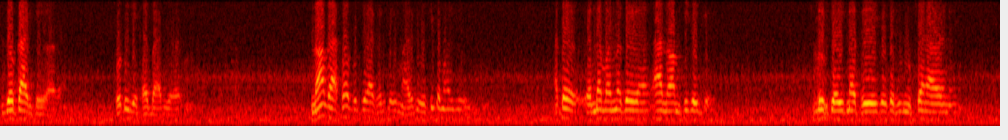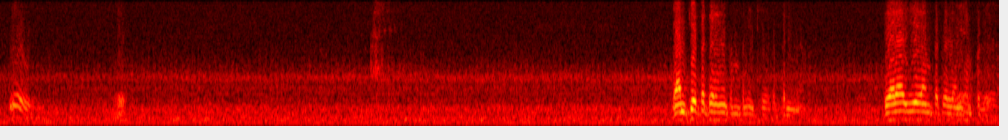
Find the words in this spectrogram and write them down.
સીધો કાઢ ગયો આવે. ખોટું દેખાય બહાર જવાનું. ના, ગાથા પૂછી રાખે કઈ મારે ઓછી કમાઈ જોઈએ. હા તો એમના મનમાં કે આ નામથી કઈ કે ડિસ્કરેજ ના થઈ કે કશું નુકસાન આવે નહીં. એવું. એમ કે પટેલની કંપની છે પેલા એ એમ પટેલ એમ પટેલ.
